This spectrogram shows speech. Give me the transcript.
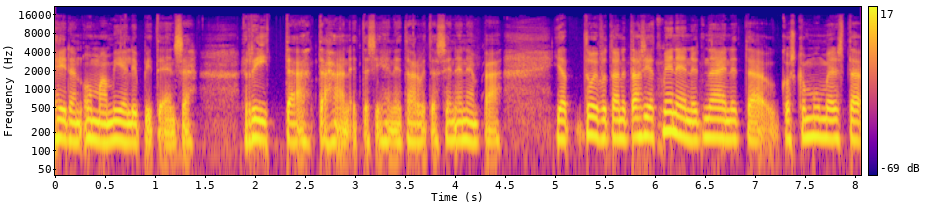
heidän oma mielipiteensä riittää tähän, että siihen ei tarvita sen enempää. Ja toivotaan, että asiat menee nyt näin, että, koska mun mielestä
